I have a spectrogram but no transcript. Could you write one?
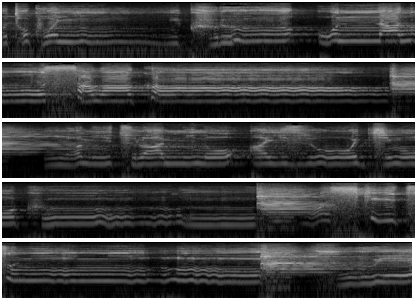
男に来る女の騒か。つらみの合図を地獄悪しき罪に震え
